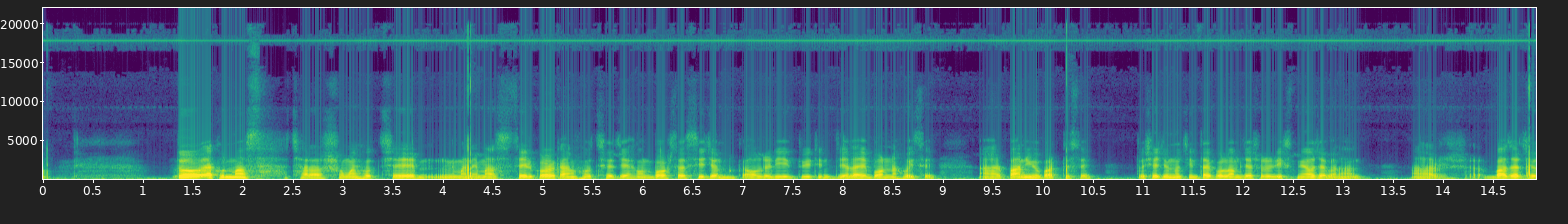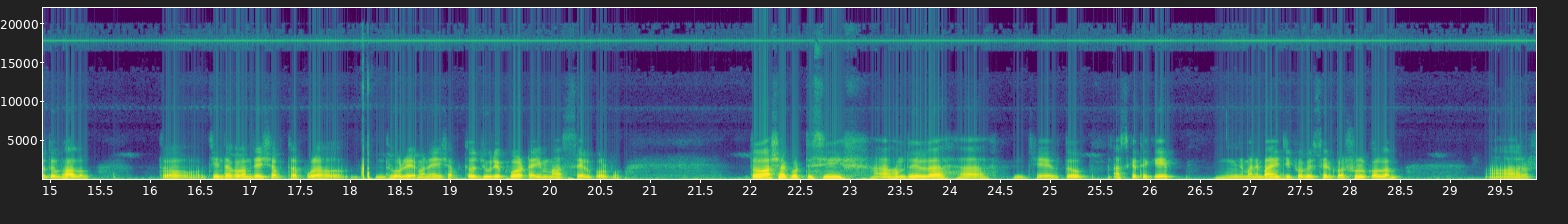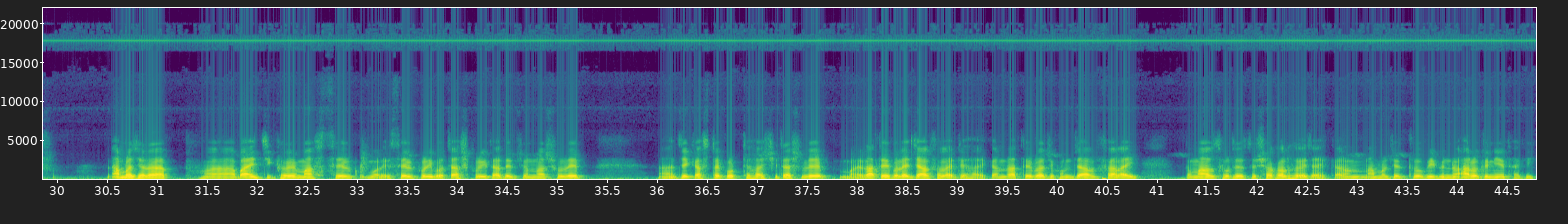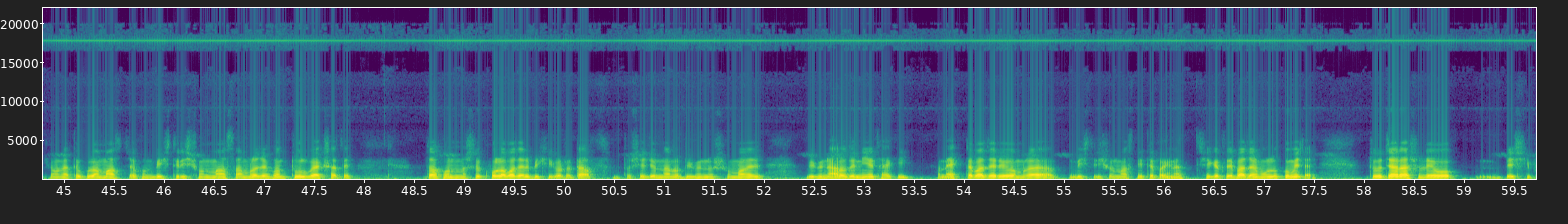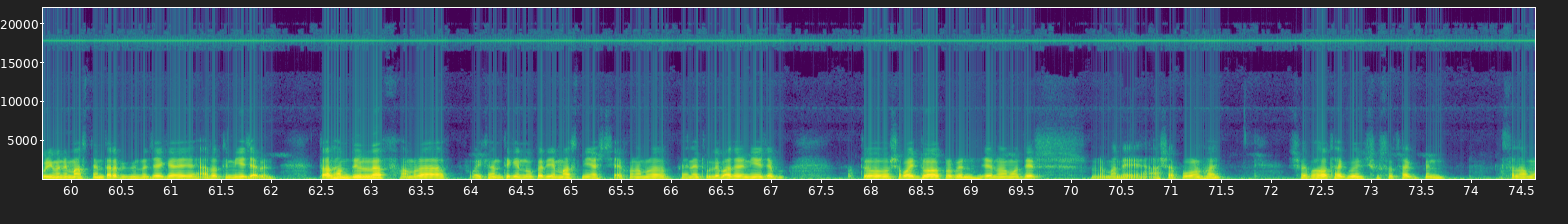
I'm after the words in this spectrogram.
তো এখন মাছ ছাড়ার সময় হচ্ছে মানে মাছ সেল করার কারণ হচ্ছে যে এখন বর্ষার সিজন অলরেডি দুই তিন জেলায় বন্যা হয়েছে আর পানিও বাড়তেছে। তো সেই জন্য চিন্তা করলাম যে আসলে রিস্ক নেওয়া যাবে না। আর বাজার যেহেতু ভালো, তো চিন্তা করলাম যে এই সপ্তাহ পুরো ধরে মানে এই সপ্তাহ জুড়ে পুরোটাই মাছ সেল করব। তো আশা করতেছি, আলহামদুলিল্লাহ যেহেতু আজকে থেকে মানে বাণিজ্যিকভাবে সেল করা শুরু করলাম। আর আমরা যারা বাণিজ্যিকভাবে মাছ সেল মানে সেল করি বা চাষ করি, তাদের জন্য আসলে যে কাজটা করতে হয়, সেটা আসলে মানে রাতের বেলায় জাল ফেলাইতে হয়। কারণ রাতের বেলা যখন জাল ফেলাই, তো মাছ ধরতে ধরতে সকাল হয়ে যায়। কারণ আমরা যেহেতু বিভিন্ন আড়তে নিয়ে থাকি, কারণ এতগুলো মাছ, যখন বিশ তিরিশ মাছ আমরা যখন তুলবো একসাথে তখন আসলে খোলা বাজারে বিক্রি করা টাফ তো সেই জন্য আমরা বিভিন্ন সময় বিভিন্ন আড়তে নিয়ে থাকি। কারণ একটা বাজারেও আমরা বিশ তিরিশ মণ মাছ নিতে পারি না, সেক্ষেত্রে বাজার মূল্য কমে যায়। তো যারা আসলে বেশি পরিমাণে মাছ নেন, তারা বিভিন্ন জায়গায় আড়তে নিয়ে যাবেন। তো আলহামদুলিল্লাহ আমরা ওইখান থেকে নৌকা দিয়ে মাছ নিয়ে আসছি, এখন আমরা ভ্যানে তুলে বাজারে নিয়ে যাব। তো সবাই দোয়া করবেন যেন আমাদের মানে আশা পূরণ হয়। সবাই ভালো থাকবেন, সুস্থ থাকবেন। আসসালামু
